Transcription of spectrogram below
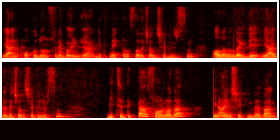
Yani okuduğun süre boyunca gidip McDonald's'ta da çalışabilirsin. Alanında bir yerde de çalışabilirsin. Bitirdikten sonra da yine aynı şekilde ben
